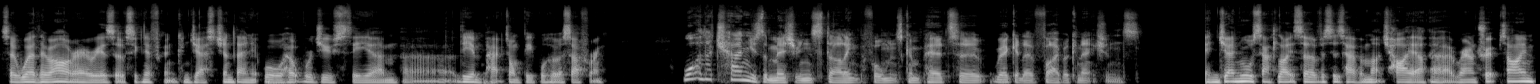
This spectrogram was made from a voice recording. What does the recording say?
So where there are areas of significant congestion, then it will help reduce the um, uh, the impact on people who are suffering. What are the challenges of measuring Starlink performance compared to regular fiber connections? In general, satellite services have a much higher uh, round trip time.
